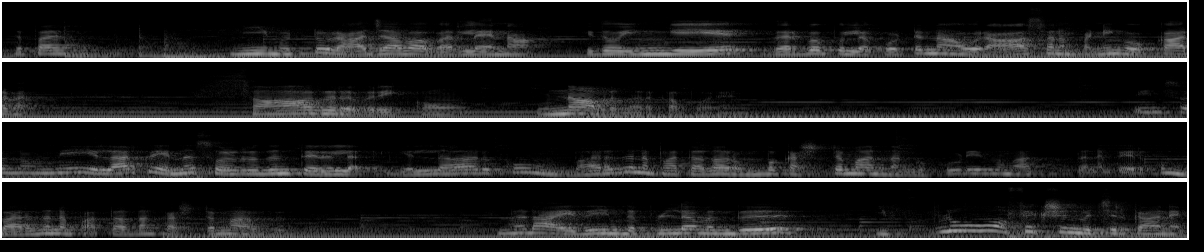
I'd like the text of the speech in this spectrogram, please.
இது பார் நீ மட்டும் ராஜாவாக வரலனா இதோ இங்கேயே தர்பப்புல்லை போட்டு நான் ஒரு ஆசனம் பண்ணி இங்கே உட்காருவேன். சாகிற வரைக்கும் உண்ணாவிரதம் இருக்க போகிறேன் அப்படின்னு சொன்னோடனே எல்லாருக்கும் என்ன சொல்கிறதுன்னு தெரியல. எல்லாருக்கும் பரதனை பார்த்தா தான் ரொம்ப கஷ்டமாக இருந்தாங்க கூடியிருந்தவங்க அத்தனை பேருக்கும் பரதனை பார்த்தா தான் கஷ்டமாக இருந்தது. என்னடா இது இந்த பிள்ளை வந்து இவ்வளோ அஃபெக்ஷன் வச்சுருக்கானே.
